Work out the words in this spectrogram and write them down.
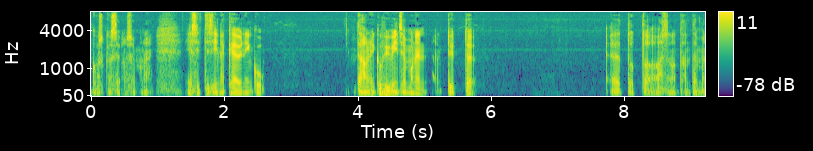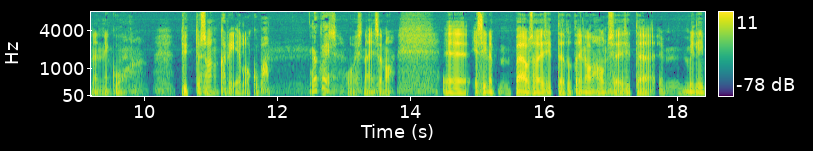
koska se on semmoinen. Ja sitten siinä käy niin kuin, tämä on niin kuin hyvin semmoinen tyttö, tota, sanotaan tämmöinen niin kuin tyttösankarielokuva. Okay. Voisi vois näin sanoa. Ja siinä pääosa esittää, tota Enol Holmes esittää Millie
